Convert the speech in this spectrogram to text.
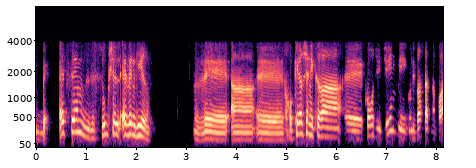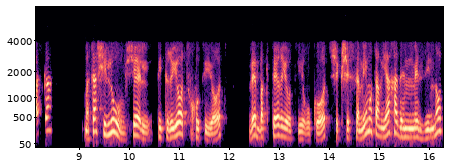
ובעצם זה סוג של אבן גיר. והחוקר שנקרא אה, קורג'י ג'ין מאוניברסיטת נברסקה, מצא שילוב של פטריות חוטיות ובקטריות ירוקות, שכששמים אותן יחד הן מזינות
